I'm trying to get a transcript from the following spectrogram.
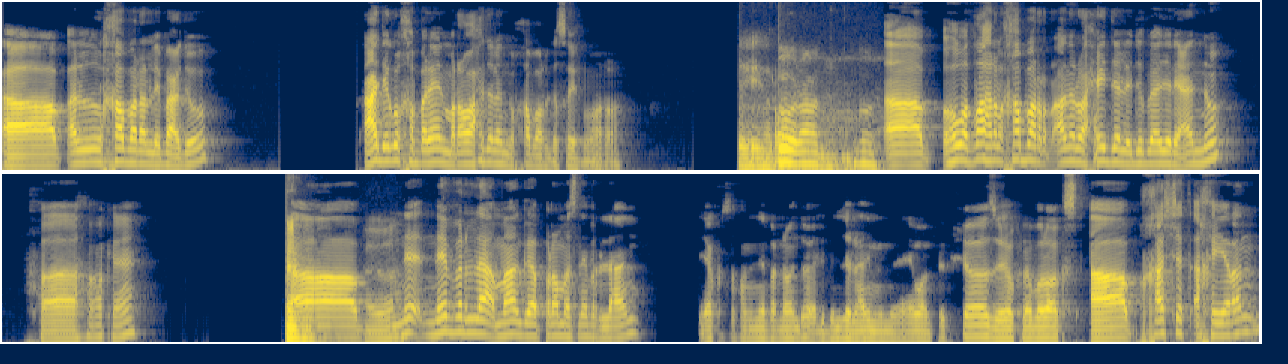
آه الخبر اللي بعده. عادي أقول خبرين مرة واحدة لأنه خبر قصير مرة. إي، روح. قول عادي قول. آه هو ظاهر الخبر أنا الوحيد اللي دوبي أدري عنه. فا okay. Never لا مانجا Promised Neverland Yakusoku no Neverland اللي بينزل انمي من A-1 Pictures آه خشت أخيرا.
